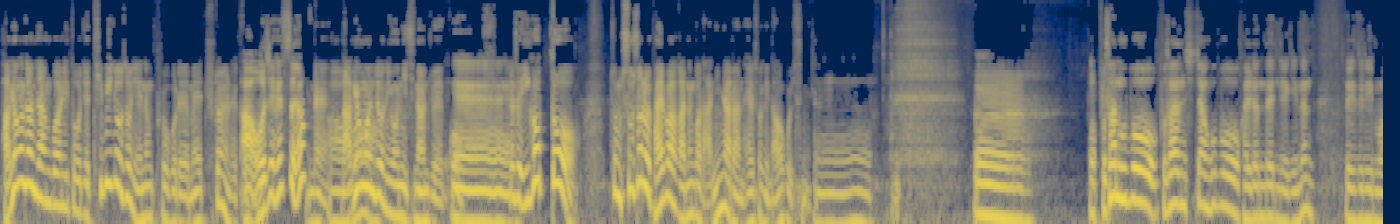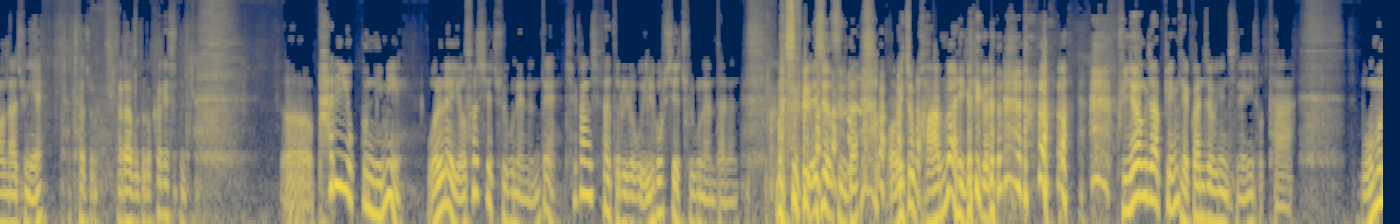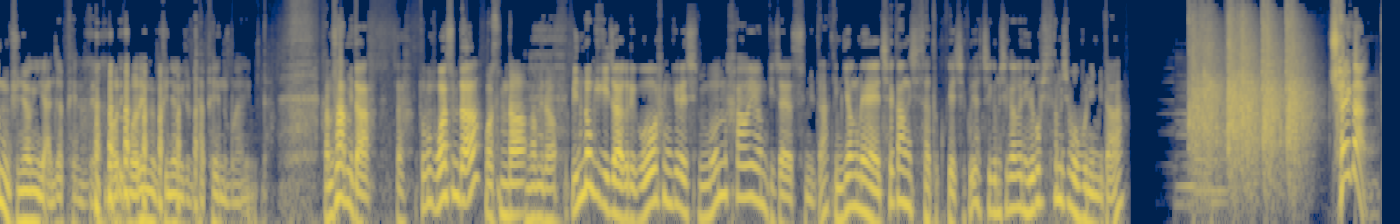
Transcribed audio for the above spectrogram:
박영선 장관이 또 어제 TV조선 예능 프로그램에 출연을 했거든요. 아 어제 했어요? 네. 어. 나경원 전 의원이 지난주에 했고. 예. 그래서 이것도 좀 수순을 밟아가는 것 아니냐라는 해석이 나오고 있습니다. 음, 어, 뭐 부산 후보, 부산시장 후보 관련된 얘기는 저희들이 뭐 나중에 차차 좀 알아보도록 하겠습니다. 어, 8269님이 원래 6시에 출근했는데 최강시사 들으려고 7시에 출근한다는 말씀을 내주셨습니다. 어, 이좀 과한 거 아닌가 이거는? 균형 잡힌 객관적인 진행이 좋다. 몸은 균형이 안 잡혀 있는데 머리, 머리는 균형이 좀 잡혀 있는 모양입니다. 감사합니다. 자, 두 분 고맙습니다. 고맙습니다. 감사합니다. 민동기 기자 그리고 한겨레 신문 하호영 기자였습니다. 김경래 최강 시사 듣고 계시고요. 지금 시각은 7시 35분입니다. 최강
